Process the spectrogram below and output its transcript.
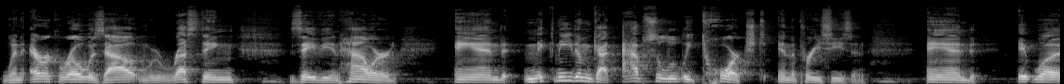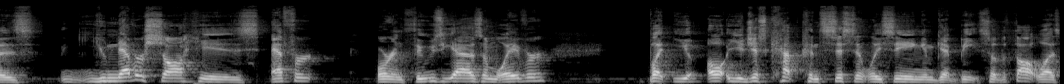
when Eric Rowe was out and we were resting Xavier Howard. And Nik Needham got absolutely torched in the preseason. And it was you never saw his effort or enthusiasm waver but you oh, you just kept consistently seeing him get beat. So the thought was,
